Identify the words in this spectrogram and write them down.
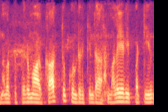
நமக்கு பெருமாள் காத்து கொண்டிருக்கின்றார். மலையடிப்பட்டியின்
